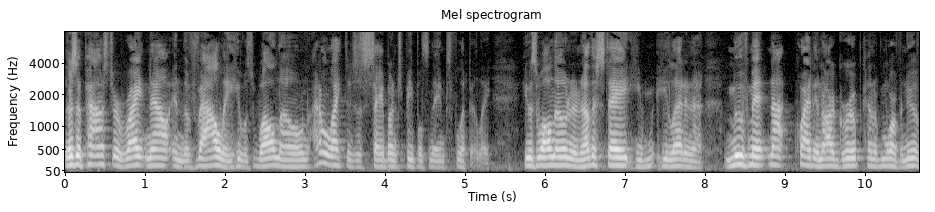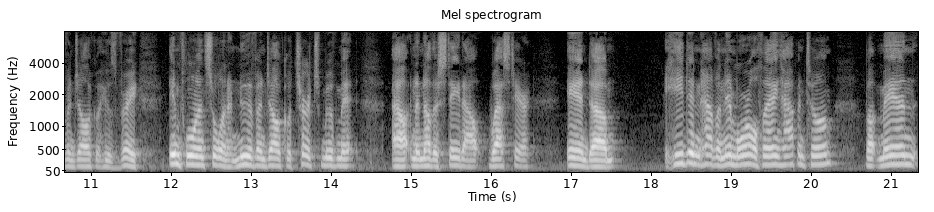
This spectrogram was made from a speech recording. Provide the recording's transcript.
there's a pastor right now in the valley. He was well known. I don't like to just say a bunch of people's names flippantly. He was well known in another state. He, he led in a movement, not quite in our group, kind of more of a new evangelical. He was very influential in a new evangelical church movement out in another state out west here. And um, he didn't have an immoral thing happen to him, but man,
